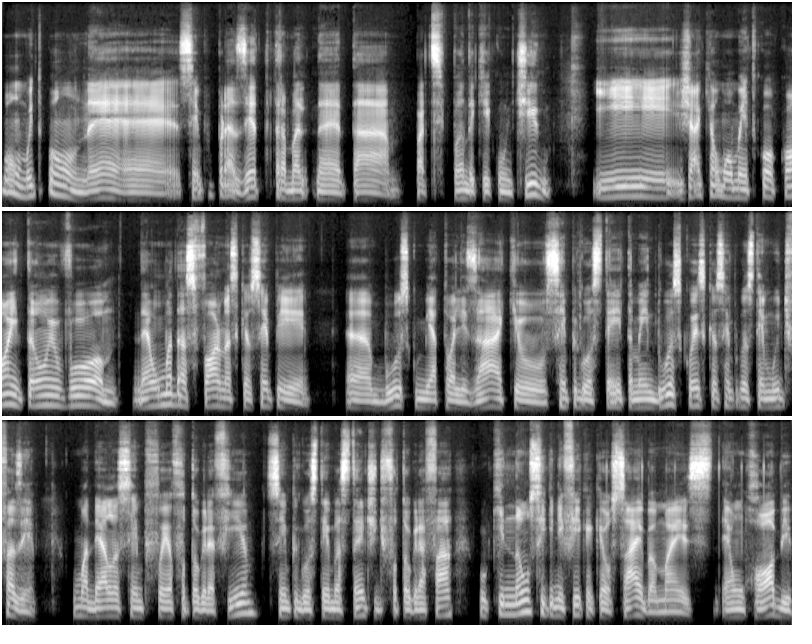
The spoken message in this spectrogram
Bom, muito bom, né? É sempre um prazer estar né, tá participando aqui contigo. E já que é um momento cocó, então eu vou, né? Uma das formas que eu sempre uh, busco me atualizar, que eu sempre gostei também, duas coisas que eu sempre gostei muito de fazer. Uma delas sempre foi a fotografia, sempre gostei bastante de fotografar, o que não significa que eu saiba, mas é um hobby,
